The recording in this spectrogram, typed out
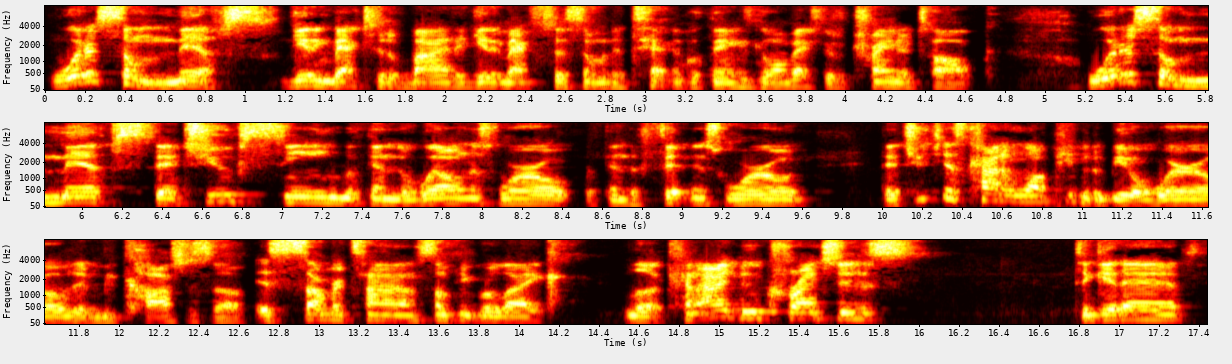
what are some myths? Getting back to the body, getting back to some of the technical things, going back to the trainer talk. What are some myths that you've seen within the wellness world, within the fitness world, that you just kind of want people to be aware of and be cautious of. It's summertime. Some people are like, look, can I do crunches to get abs?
